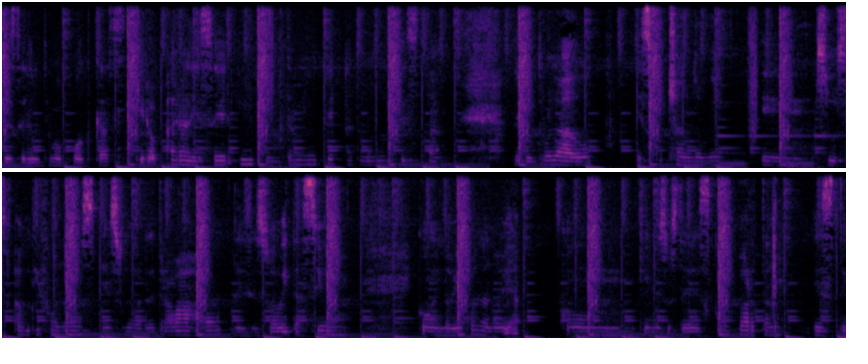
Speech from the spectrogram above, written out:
desde el último podcast. Quiero agradecer infinitamente a todos los que están del otro lado escuchándome en sus audífonos, en su lugar de trabajo, desde su habitación, con el novio, con la novia, con quienes ustedes compartan este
